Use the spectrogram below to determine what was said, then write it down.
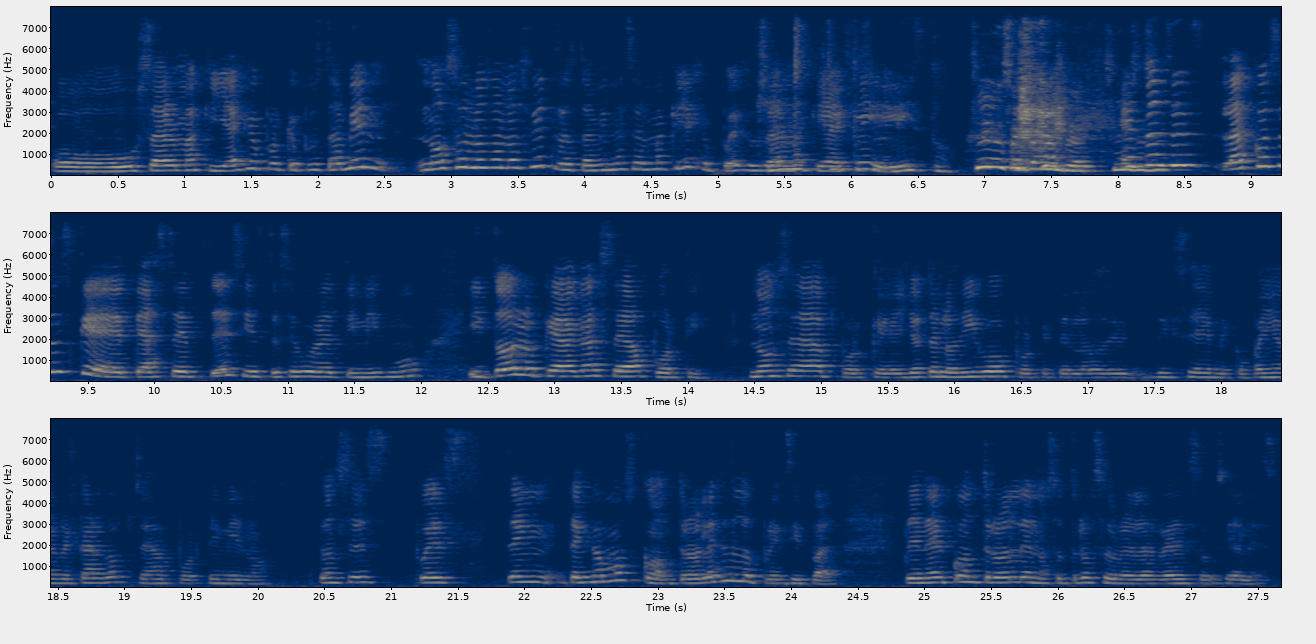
o usar maquillaje porque pues también no solo son los filtros, también es el maquillaje, puedes usar maquillaje y listo. Sí, exactamente. Entonces, la cosa es que te aceptes y estés seguro de ti mismo y todo lo que hagas sea por ti. No sea porque yo te lo digo, porque te lo dice mi compañero Ricardo, sea por ti mismo. Entonces, pues tengamos control, eso es lo principal tener control de nosotros sobre las redes sociales,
